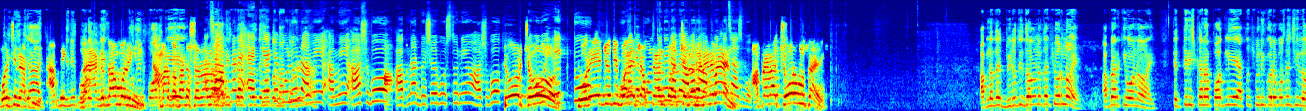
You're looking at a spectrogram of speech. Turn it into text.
বলছি না আপনি। judge, আপনি- তিনি না, পরের দিন- একদম বলিনি। আমার কথাটা শোনো না। আপনারা একে একে বলুন আমি আমি আসব আপনার বিষয়বস্তু নিয়েও আসব। চোর চোর। একটু যদি বলে চক্রান্ত হচ্ছে না মেনে নেবেন? আপনারা চোর মশাই। আপনাদের বিরোধী দলনেতা চোর নয়। আপনার কি মনে হয়? তেত্রিশ খানা পদ নিয়ে এত চুরি করে বসেছিল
